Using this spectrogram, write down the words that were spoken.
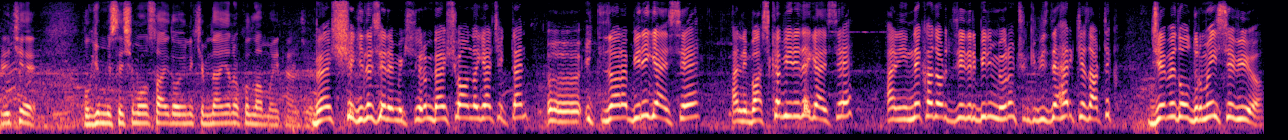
Peki bugün bir seçim olsaydı oyunu kimden yana kullanmayı tercih eder? Ben şu şekilde söylemek istiyorum. Ben şu anda gerçekten e, iktidara biri gelse, hani başka biri de gelse hani ne kadar düzelir bilmiyorum. Çünkü bizde herkes artık cebe doldurmayı seviyor.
